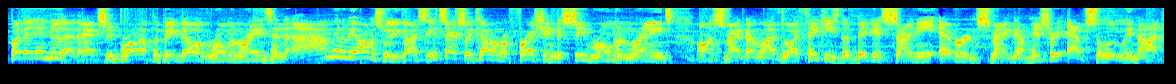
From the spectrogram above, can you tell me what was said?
But they didn't do that. They actually brought out the big dog Roman Reigns, and I'm going to be honest with you guys, it's actually kind of refreshing to see Roman Reigns on SmackDown Live. Do I think he's the biggest signee ever in SmackDown history? Absolutely not.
